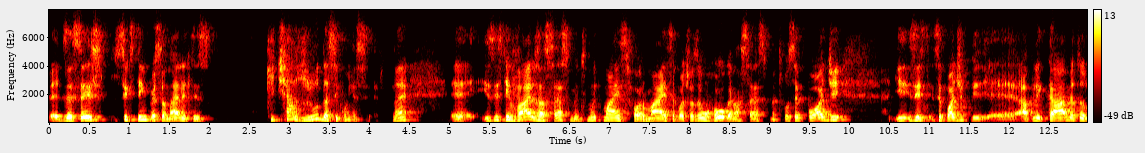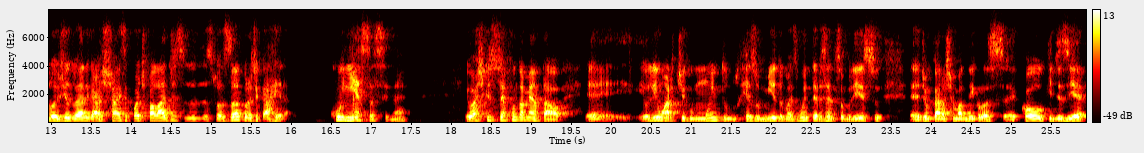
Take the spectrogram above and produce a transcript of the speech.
16, é, 16 Personalities, que te ajuda a se conhecer, né? É, existem vários assessments muito mais formais. Você pode fazer um Hogan Assessment. Você pode existe, você pode é, aplicar a metodologia do Edgar Schein. Você pode falar de, de suas âncoras de carreira. Conheça-se, né? Eu acho que isso é fundamental. É, eu li um artigo muito resumido, mas muito interessante sobre isso, é, de um cara chamado Nicholas é, Cole, que dizia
